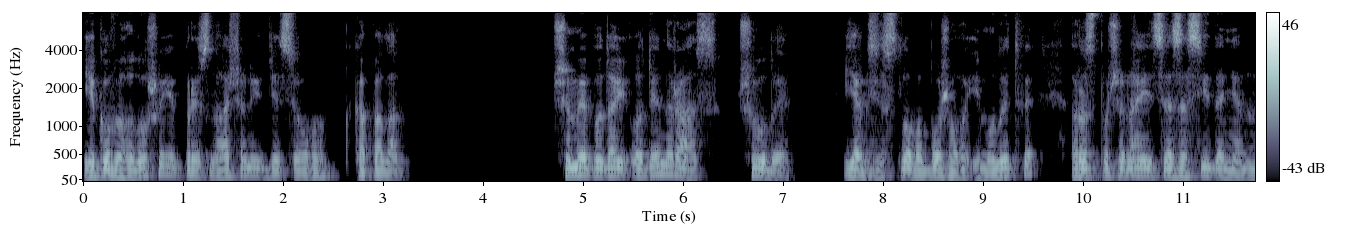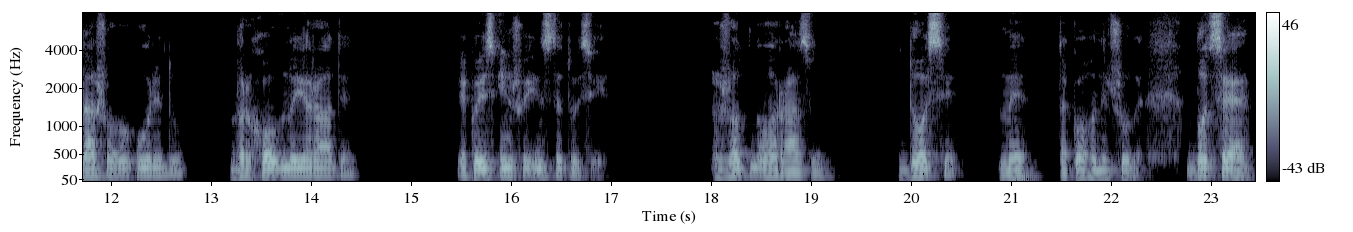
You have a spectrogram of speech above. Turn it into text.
яку виголошує призначений для цього капелан. Чи ми бодай один раз чули, як зі Слова Божого і молитви розпочинається засідання нашого уряду, Верховної Ради, якоїсь іншої інституції? Жодного разу досі ми такого не чули, бо це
